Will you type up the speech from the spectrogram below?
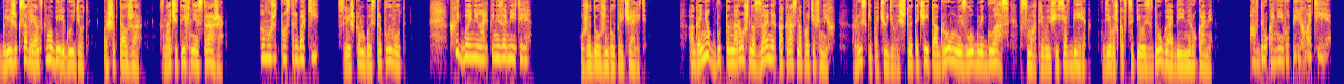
ближе к саврянскому берегу идет прошептал жар. Значит ихняя стража а может просто рыбаки? Слишком быстро плывут хоть бы они алька не заметили уже должен был причалить. Огонек будто нарочно замер как раз напротив них. Рыски почудилось что это чей то огромный злобный глаз всматривающийся в берег. Девушка вцепилась в друга обеими руками. А вдруг они его перехватили?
